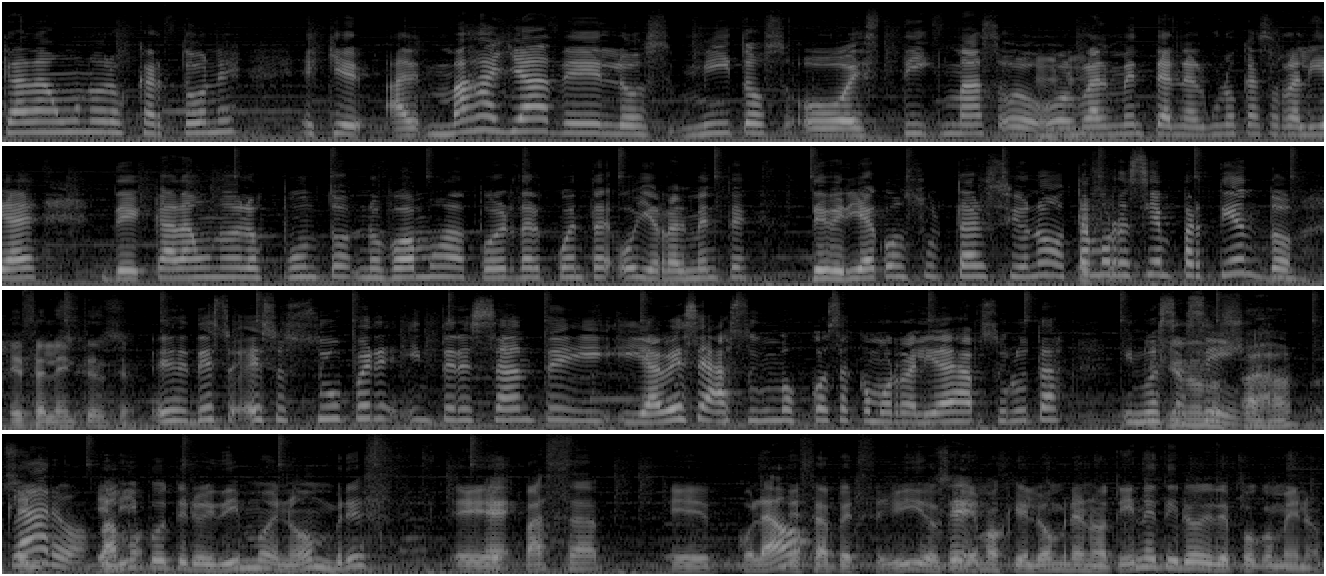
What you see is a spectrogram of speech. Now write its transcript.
cada uno de los cartones es que al- más allá de los mitos o estigmas o, realmente en algunos casos realidades de cada uno de los puntos, nos vamos a poder dar cuenta, oye, realmente debería consultarse o no. Estamos recién partiendo. esa es la intención. Eh, de eso, eso es súper interesante y, y a veces asumimos cosas como realidades absolutas y no Y es no así. Ajá. Claro. El hipotiroidismo en hombres eh, Eh, pasa eh, ¿colado? desapercibido. Sí. Creemos que el hombre no tiene tiroides, poco menos.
